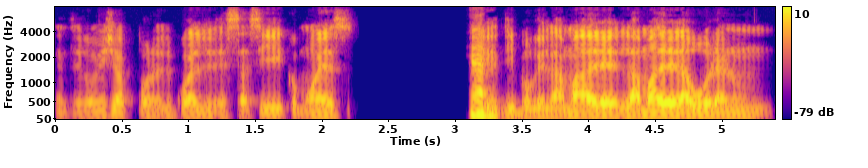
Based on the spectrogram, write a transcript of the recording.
entre comillas, por el cual es así como es, que Claro. tipo que la madre, la madre labura en un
